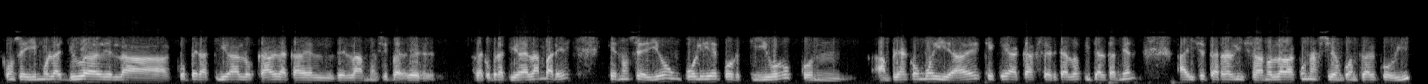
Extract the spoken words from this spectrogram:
conseguimos la ayuda de la cooperativa local de acá de la municipalidad la cooperativa de Lambaré, que nos dio un polideportivo con amplias comodidades que queda acá cerca del hospital también. Ahí se está realizando la vacunación contra el COVID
